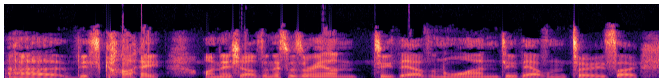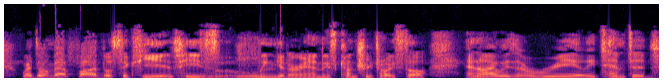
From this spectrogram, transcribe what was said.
uh, this guy on their shelves. And this was around 2001 2002 so we're talking about 5 or 6 years he's lingered around this country toy store. And I was really tempted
